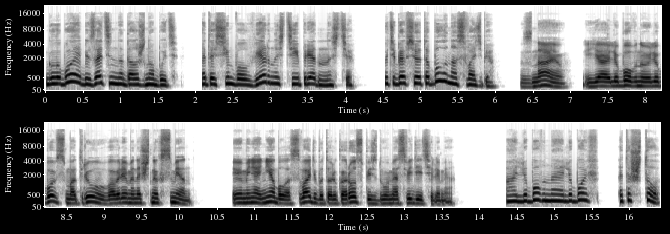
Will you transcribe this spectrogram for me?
Голубое обязательно должно быть. Это символ верности и преданности. У тебя все это было на свадьбе? Знаю. Я любовную любовь смотрю во время ночных смен. И у меня не было свадьбы, только роспись двумя свидетелями. А любовная любовь — это что?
